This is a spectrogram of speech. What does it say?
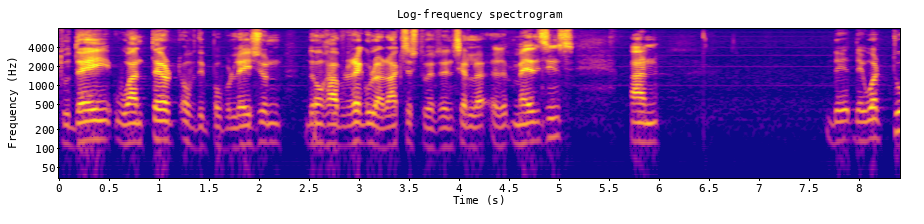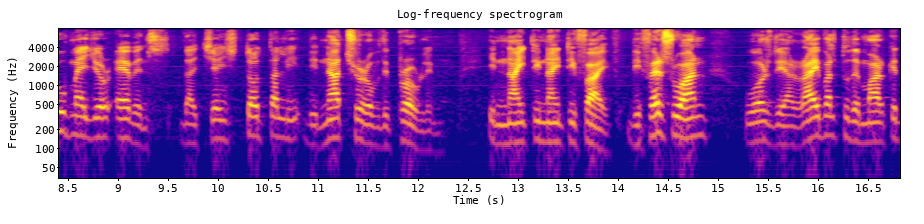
today one third of the population don't have regular access to essential uh, medicines, and there, there were two major events that changed totally the nature of the problem in 1995. The first one was the arrival to the market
